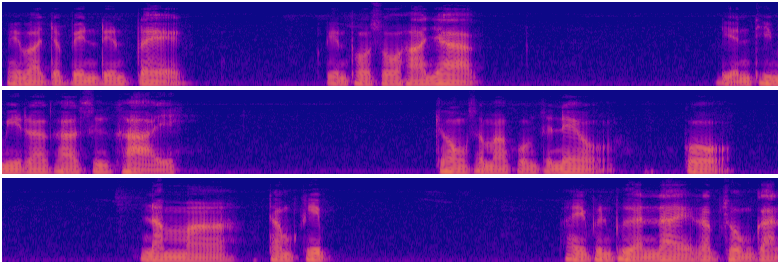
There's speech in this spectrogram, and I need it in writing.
ไม่ว่าจะเป็นเหรียญแปลก เหรียญพอโซหายาก เหรียญที่มีราคาซื้อขาย ช่องสมาคมชาแนลก็นำมาทำคลิป ให้เพื่อนๆได้รับชมกัน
